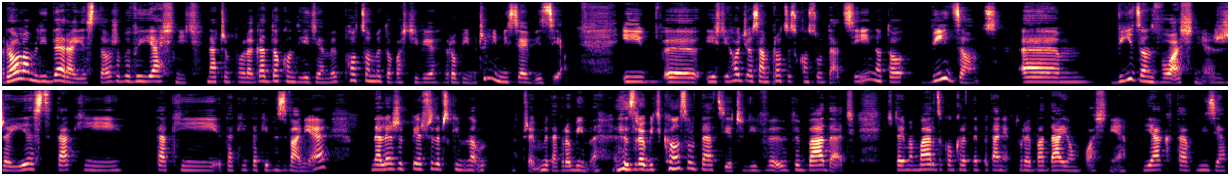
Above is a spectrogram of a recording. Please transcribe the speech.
rolą lidera jest to, żeby wyjaśnić, na czym polega, dokąd jedziemy, po co my to właściwie robimy, czyli misja i wizja. I y, jeśli chodzi o sam proces konsultacji, no to widząc, um, widząc właśnie, że jest taki taki, taki, takie wyzwanie, należy przede wszystkim, no, my tak robimy, zrobić konsultacje, czyli wy, wybadać. Tutaj mam bardzo konkretne pytania, które badają właśnie, jak ta wizja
